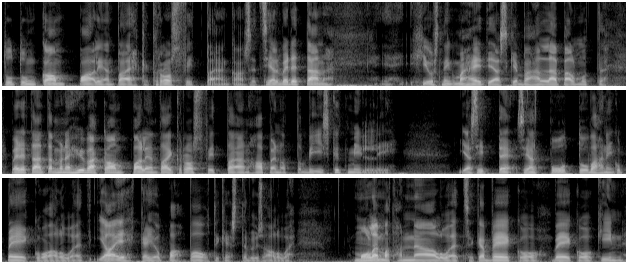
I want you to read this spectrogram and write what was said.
tutun kamppailijan tai ehkä crossfittajan kanssa, että siellä vedetään, just niin kuin mä heitin äsken vähän läpällä, mutta vedetään tämmöinen hyvä kamppailijan tai crossfittajan hapenotto 50 milliä. Ja sitten sieltä puuttuu vähän niin kuin PK-alueet ja ehkä jopa vauhtikestävyysalue. Molemmathan nämä alueet, sekä VK, VKkin,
